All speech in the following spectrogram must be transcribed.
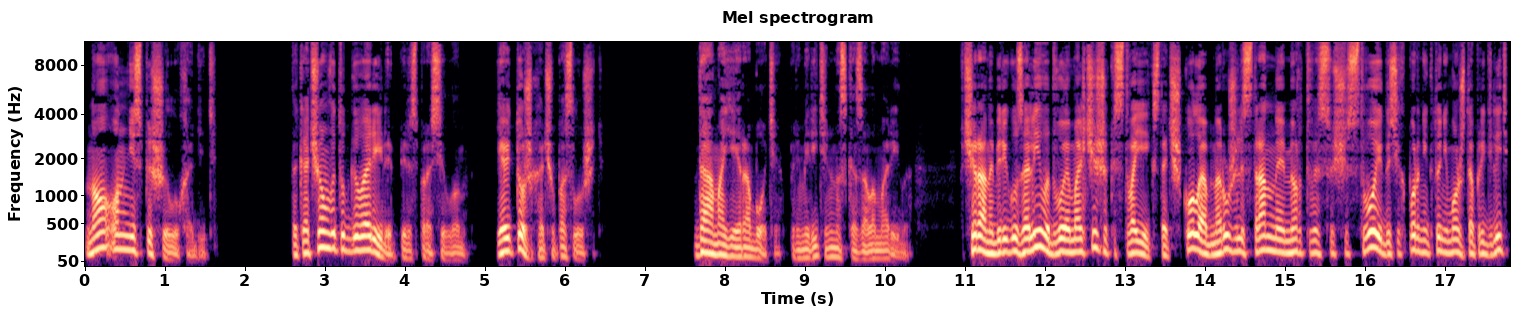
Но он не спешил уходить. «Так о чем вы тут говорили?» — переспросил он. «Я ведь тоже хочу послушать». «Да, о моей работе», — примирительно сказала Марина. «Вчера на берегу залива двое мальчишек из твоей, кстати, школы обнаружили странное мертвое существо, и до сих пор никто не может определить,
